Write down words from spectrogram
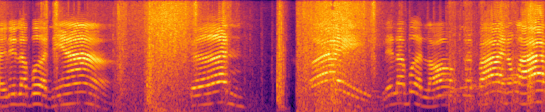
ใครได้ระเบิดเนี่ยเกินเฮ้ยเล่นระเบิดเหรอเกินไปน้องรัก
